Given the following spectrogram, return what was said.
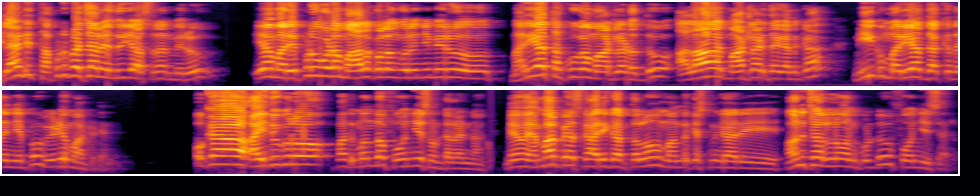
ఇలాంటి తప్పుడు ప్రచారం ఎందుకు చేస్తున్నారు మీరు? ఇక మరి ఎప్పుడు కూడా మాల కులం గురించి మీరు మర్యాద తక్కువగా మాట్లాడొద్దు. అలా మాట్లాడితే కనుక మీకు మర్యాద దక్కదని చెప్పి వీడియో మాట్లాడాను. ఒక ఐదుగురు పది మందో ఫోన్ చేసి ఉంటారండి నాకు. మేము ఎంఆర్పిఎస్ కార్యకర్తలు మందకృష్ణ గారి అనుచరులు అనుకుంటూ ఫోన్ చేశారు.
